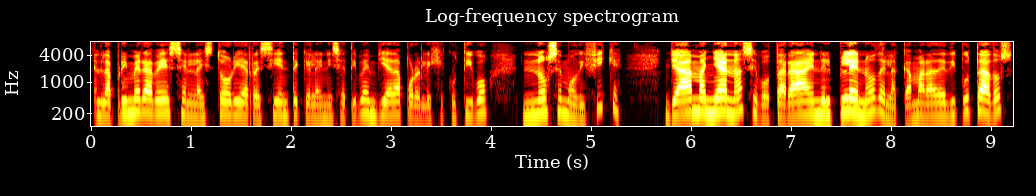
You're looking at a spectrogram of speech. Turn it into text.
la primera vez en la historia reciente que la iniciativa enviada por el Ejecutivo no se modifique. Ya mañana se votará en el Pleno de la Cámara de Diputados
